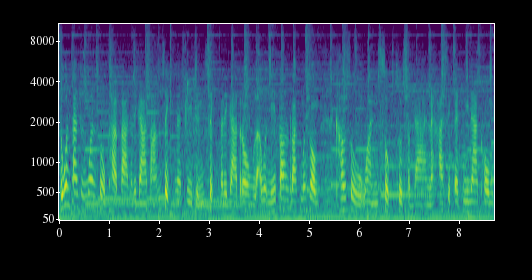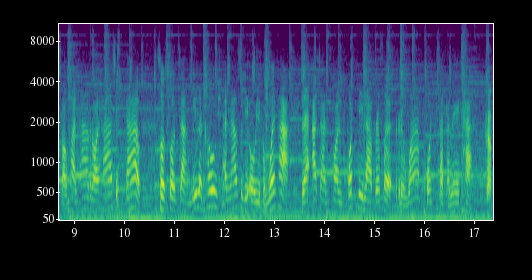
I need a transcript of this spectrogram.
ทุกวันจันทร์ถึงวันศุกร์ค่ะ8นาฬิกา30 นาทีถึง 10นาฬิกาตรง และวันนี้ต้อนรับคุณผู้ชมเข้าสู่วันศุกร์สุดสัปดาห์นะคะ 11 มีนาคม 2559 สดๆ จาก Miracle Channel Studio อยู่กับม้วยค่ะ และอาจารย์พรพจน์ลีลาประเสริฐ หรือว่าพจน์สัตเลขค่ะ ครับ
